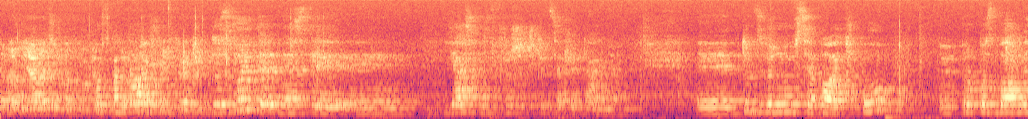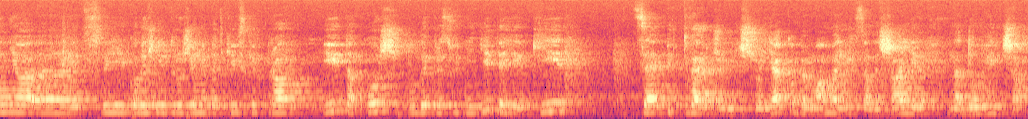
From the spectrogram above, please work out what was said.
Вона з'явиться на по скандалу. треба. Дозвольте внести е, ясність трошечки в це питання. Е, Тут звернувся батько про позбавлення е, своєї колишньої дружини батьківських прав, і також були присутні діти, які це підтверджують, що якоби мама їх залишає на довгий час.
